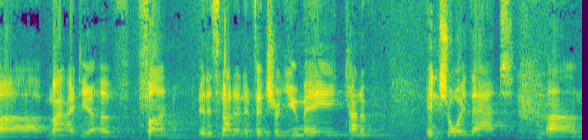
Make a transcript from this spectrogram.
uh, my idea of fun. It is not an adventure. You may kind of enjoy that. Um,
